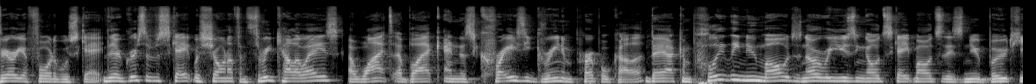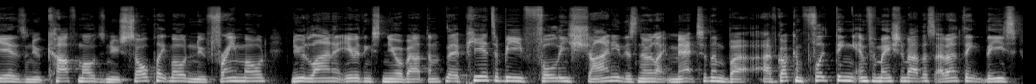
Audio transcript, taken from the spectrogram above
very affordable skate. The aggressive skate was shown off in three colorways, a white, a black, and this crazy green and purple color. They are completely new molds, no reusing old skate molds. There's a new boot here, there's a new cuff there's a new sole plate mode, a new frame mode, new liner, everything's new about them. They appear to be fully shiny, there's no like matte to them, but I've got conflicting information about this. I don't think these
